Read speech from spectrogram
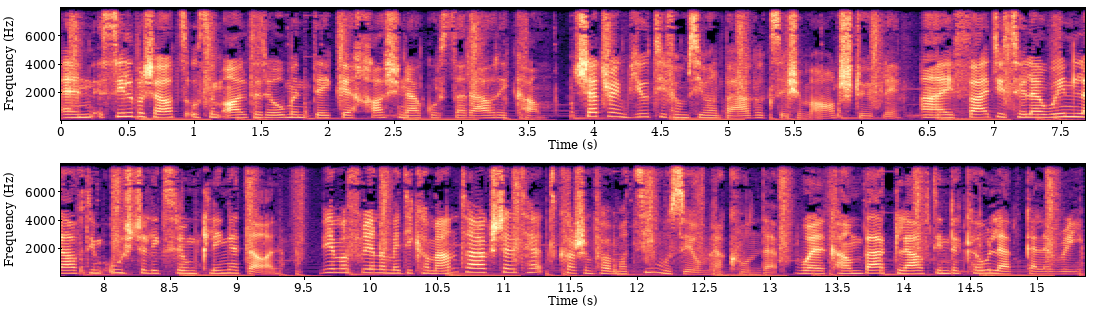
Ein Silberschatz aus dem alten Rom entdecken kannst du in Augusta Raurica. Shattering Beauty von Simon Berger siehst im Artstöbli. I Fight You Till I Win läuft im Ausstellungsraum Klingenthal. Wie man früher Medikamente angestellt hat, kannst du im Pharmaziemuseum erkunden. Welcome Back läuft in der CoLab Gallery.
